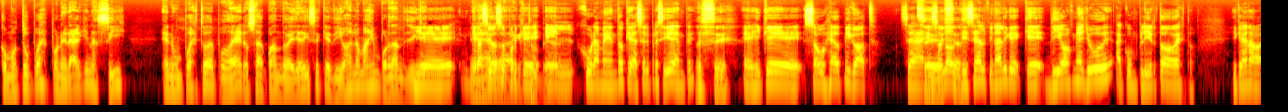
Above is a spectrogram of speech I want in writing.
¿Cómo tú puedes poner a alguien así en un puesto de poder? O sea, cuando ella dice que Dios es lo más importante. Y que- es gracioso porque el juramento que hace el presidente Sí. es y que so help me God. O sea, Sí. eso lo dice al final y que, que Dios me ayude a cumplir todo esto. Y que bueno,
